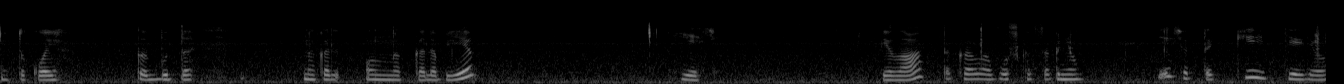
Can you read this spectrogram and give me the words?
вот такой, как будто на, он на корабле есть пила, такая ловушка с огнем. Есть вот такие дерева,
